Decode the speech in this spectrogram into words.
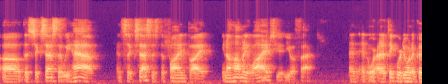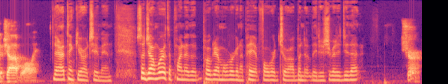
uh, the success that we have. And success is defined by you know how many lives you, you affect. And and I think we're doing a good job, Wally. Yeah, I think you are too, man. So, John, we're at the point of the program where we're going to pay it forward to our abundant leaders. You ready to do that? Sure.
